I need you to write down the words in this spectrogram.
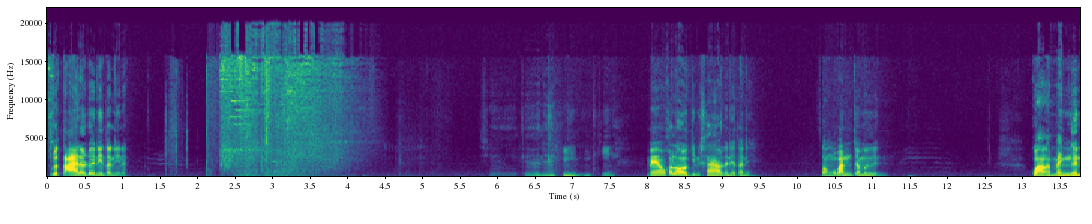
กูจะตายแล้วด้วยเนี่ยตอนนี้เนี่ยแมวก็รอกินข้าวแล้วเนี่ยตอนนี้ สองวันจะหมื่น กว่ามันเงิน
